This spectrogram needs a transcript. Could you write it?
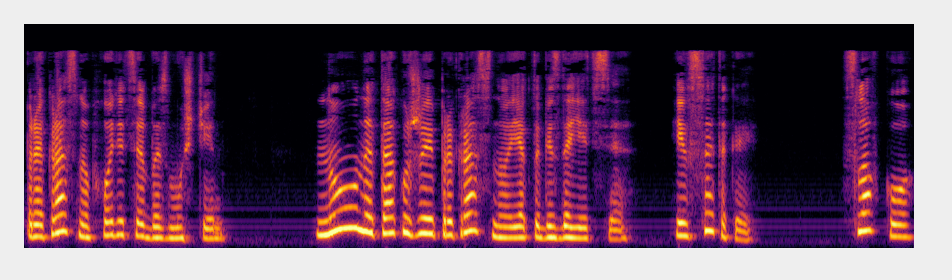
прекрасно обходяться без мужчин. Ну, не так уже й прекрасно, як тобі здається, і все-таки. Славко,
